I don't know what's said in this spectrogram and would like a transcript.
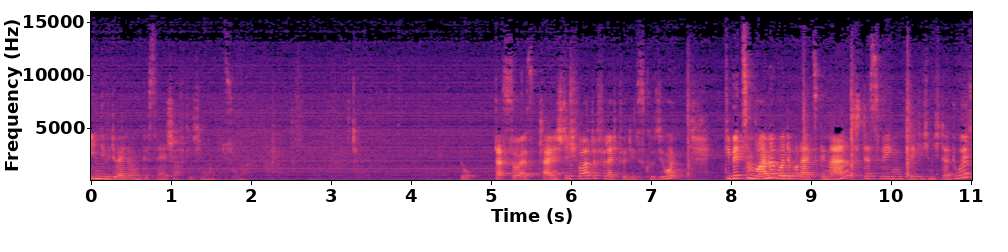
individuelle und gesellschaftliche Nutzung. So, das so als kleine Stichworte vielleicht für die Diskussion. Die Bits und Bäume wurde bereits genannt, deswegen klicke ich mich da durch.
